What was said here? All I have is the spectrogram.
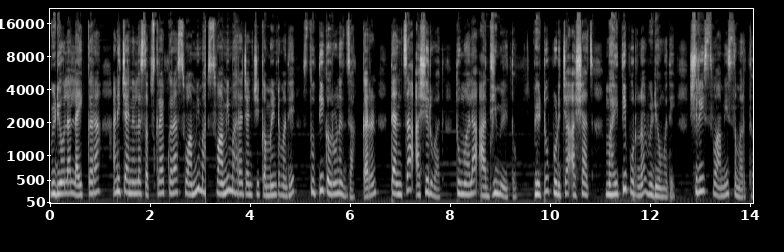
व्हिडिओला लाईक करा आणि चॅनलला सबस्क्राईब करा. स्वामी महा- स्वामी महाराजांची कमेंटमध्ये स्तुती करूनच जा कारण त्यांचा आशीर्वाद तुम्हाला आधी मिळतो. भेटू पुढच्या अशाच माहितीपूर्ण व्हिडिओमध्ये. श्री स्वामी समर्थ.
